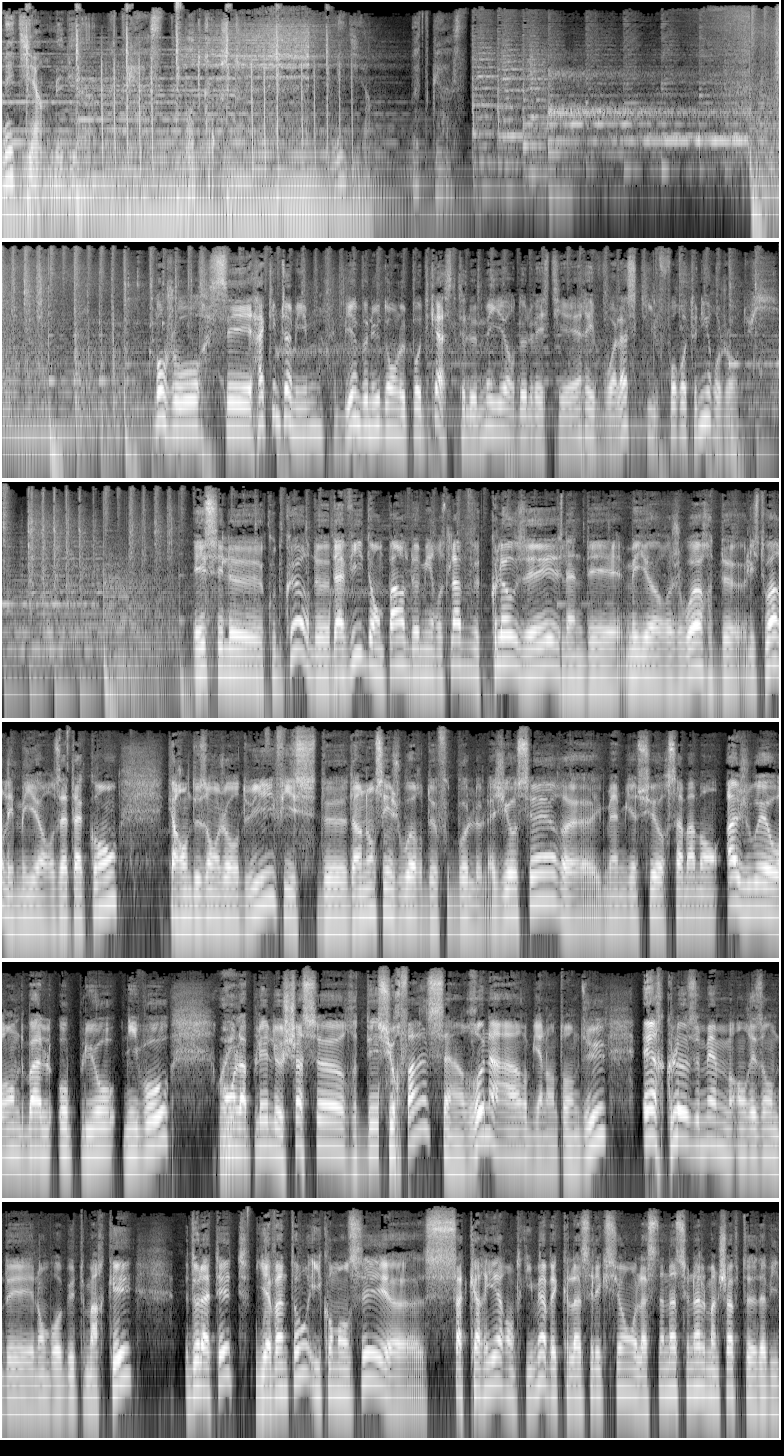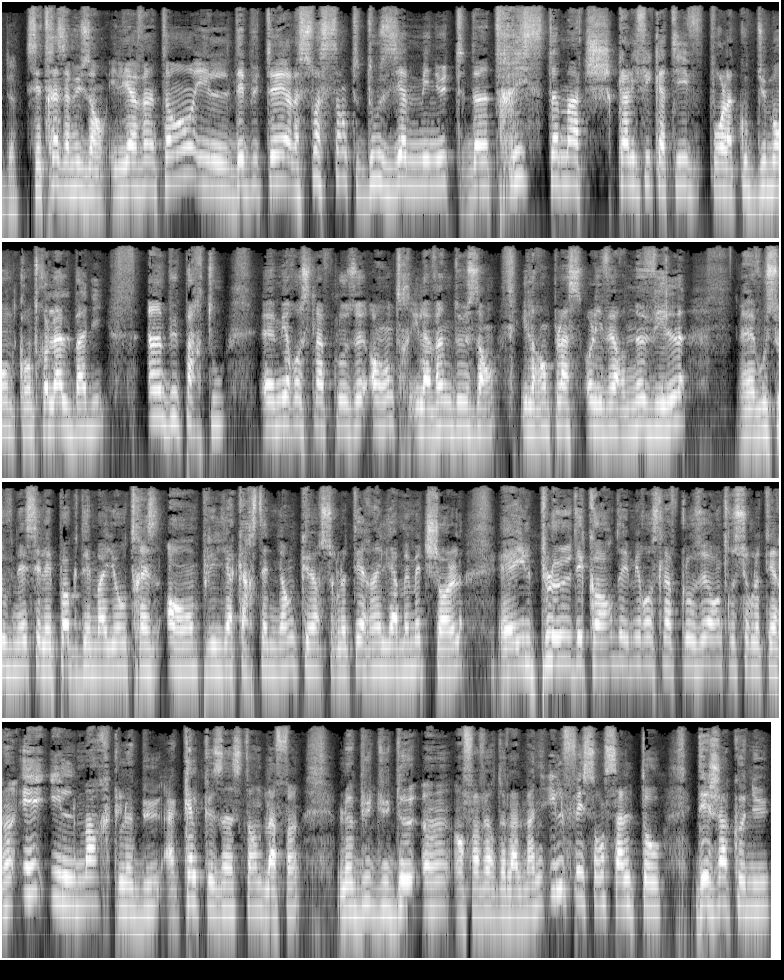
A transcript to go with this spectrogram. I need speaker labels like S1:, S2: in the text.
S1: Média.
S2: Média. Podcast.
S1: Média. Podcast.
S3: Bonjour, c'est Hakim Tamim. Bienvenue dans le podcast Le meilleur de le vestiaire et voilà ce qu'il faut retenir aujourd'hui. Et c'est le coup de cœur de David. On parle de Miroslav Klose, l'un des meilleurs joueurs de l'histoire, les meilleurs attaquants. 42 ans aujourd'hui, fils d'un ancien joueur de football de la JOCR. Euh, même bien sûr, sa maman a joué au handball au plus haut niveau.
S2: Oui.
S3: On l'appelait le chasseur des surfaces, un renard bien entendu. Air Klose même en raison des nombreux buts marqués. De la tête, il y a 20 ans, il commençait euh, sa carrière entre guillemets avec la sélection, la nationale Mannschaft David.
S4: C'est très amusant. Il y a 20 ans, il débutait à la 72e minute d'un triste match qualificatif pour la Coupe du Monde contre l'Albanie. Un but partout. Euh, Miroslav Klose entre, il a 22 ans. Il remplace Oliver Neuville. Euh, vous vous souvenez, c'est l'époque des maillots très amples. Il y a Karsten Janker sur le terrain, il y a Mehmet Scholl. Et il pleut des cordes et Miroslav Klose entre sur le terrain et il marque le but à quelques instants de la fin. Le but du 2-1 en faveur de l'Allemagne. Il fait son salto déjà connu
